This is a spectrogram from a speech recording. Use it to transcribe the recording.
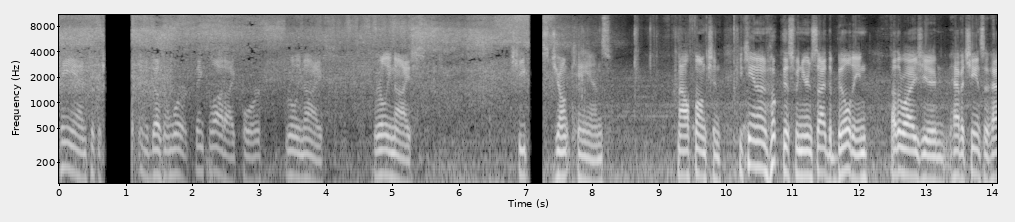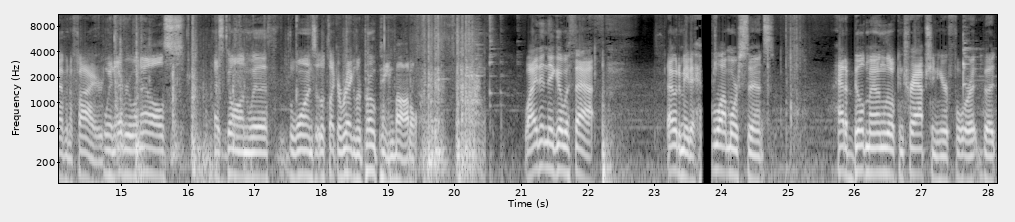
Can took a and it doesn't work. Thanks a lot, Icor. Really nice. Really nice. Cheap junk cans. Malfunction. You can't unhook this when you're inside the building. Otherwise, you have a chance of having a fire. When everyone else has gone with the ones that look like a regular propane bottle. Why didn't they go with that? That would have made a hell of a lot more sense. Had to build my own little contraption here for it, but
